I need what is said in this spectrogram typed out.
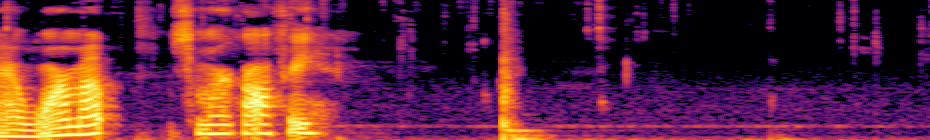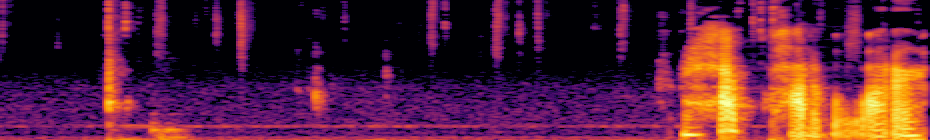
Can I warm up some more coffee? I have potable water.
